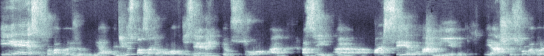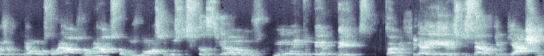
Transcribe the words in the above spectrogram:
E esses formadores de opinião, eu digo passagem, eu vou logo dizendo, hein, eu sou, assim, parceiro, amigo, e acho que os formadores de opinião não estão errados, não. Errados estamos nós que nos distanciamos muito tempo deles, sabe? Sim. E aí eles disseram aquilo que acham.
